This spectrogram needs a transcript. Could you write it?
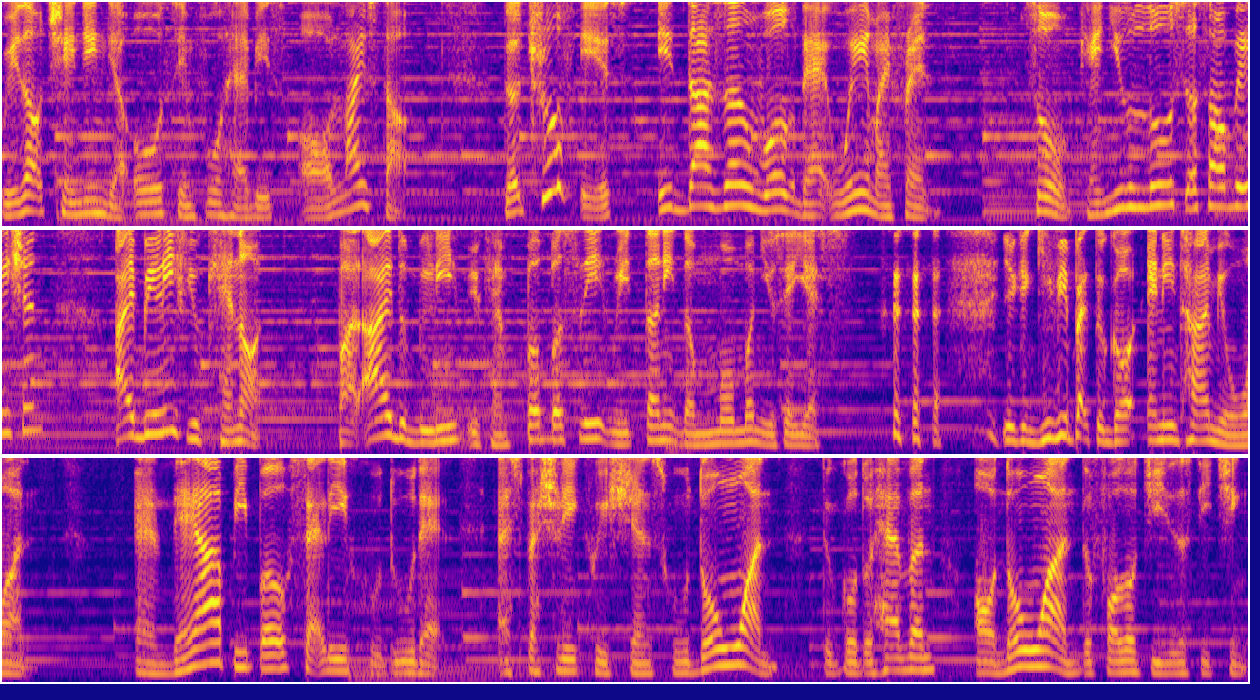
without changing their old sinful habits or lifestyle. The truth is, it doesn't work that way, my friend. So, can you lose your salvation? I believe you cannot, but I do believe you can purposely return it the moment you say yes. you can give it back to God anytime you want. And there are people, sadly, who do that, especially Christians who don't want to go to heaven or don't want to follow Jesus' teaching.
